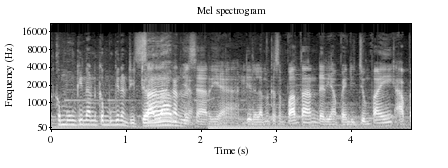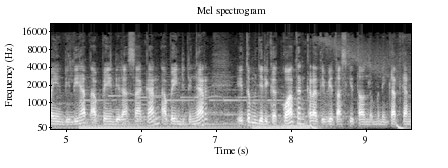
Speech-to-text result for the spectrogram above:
kemungkinan-kemungkinan di sangat dalamnya. besar ya di dalam kesempatan dari apa yang dijumpai, apa yang dilihat, apa yang dirasakan, apa yang didengar itu menjadi kekuatan kreativitas kita untuk meningkatkan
